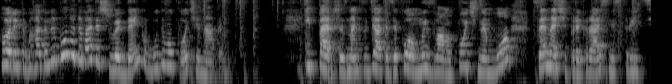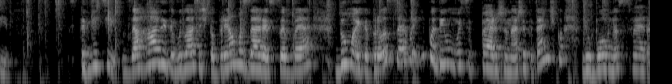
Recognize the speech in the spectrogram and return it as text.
Говорити багато не буду, давайте швиденько будемо починати. І перший знак зодіака, з якого ми з вами почнемо, це наші прекрасні стрільці. Стрільці, загадуйте, будь ласка, прямо зараз себе, думайте про себе і подивимося перше наше питаннячко любовна сфера.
